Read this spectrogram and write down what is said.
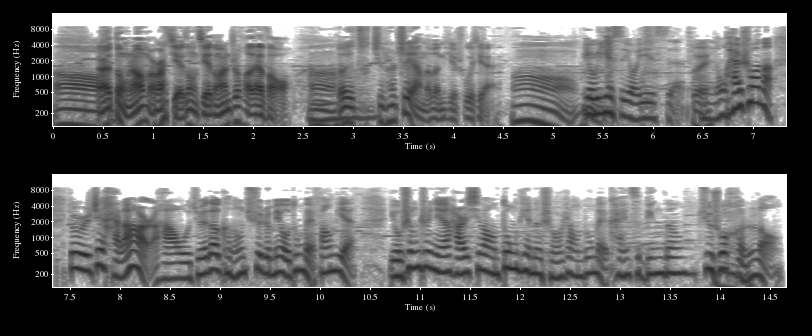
哦，然后冻，然后慢慢解冻，解冻完之后再走。嗯，所以经常这样的问题出现。哦，有意思，有意思。对，我还说呢，就是这海拉尔哈，我觉得可能去着没有东北方便。有生之年还是希望冬天的时候上东北看一次冰灯，据说很冷。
